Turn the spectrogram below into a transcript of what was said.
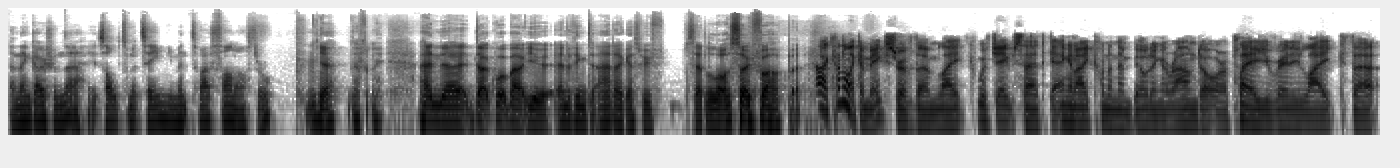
and then go from there. It's ultimate team. You're meant to have fun after all. Yeah, definitely. And uh, Duck, what about you? Anything to add? I guess we've said a lot so far, but I kind of like a mixture of them. Like with Jape said, getting an icon and then building around it, or a player you really like that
